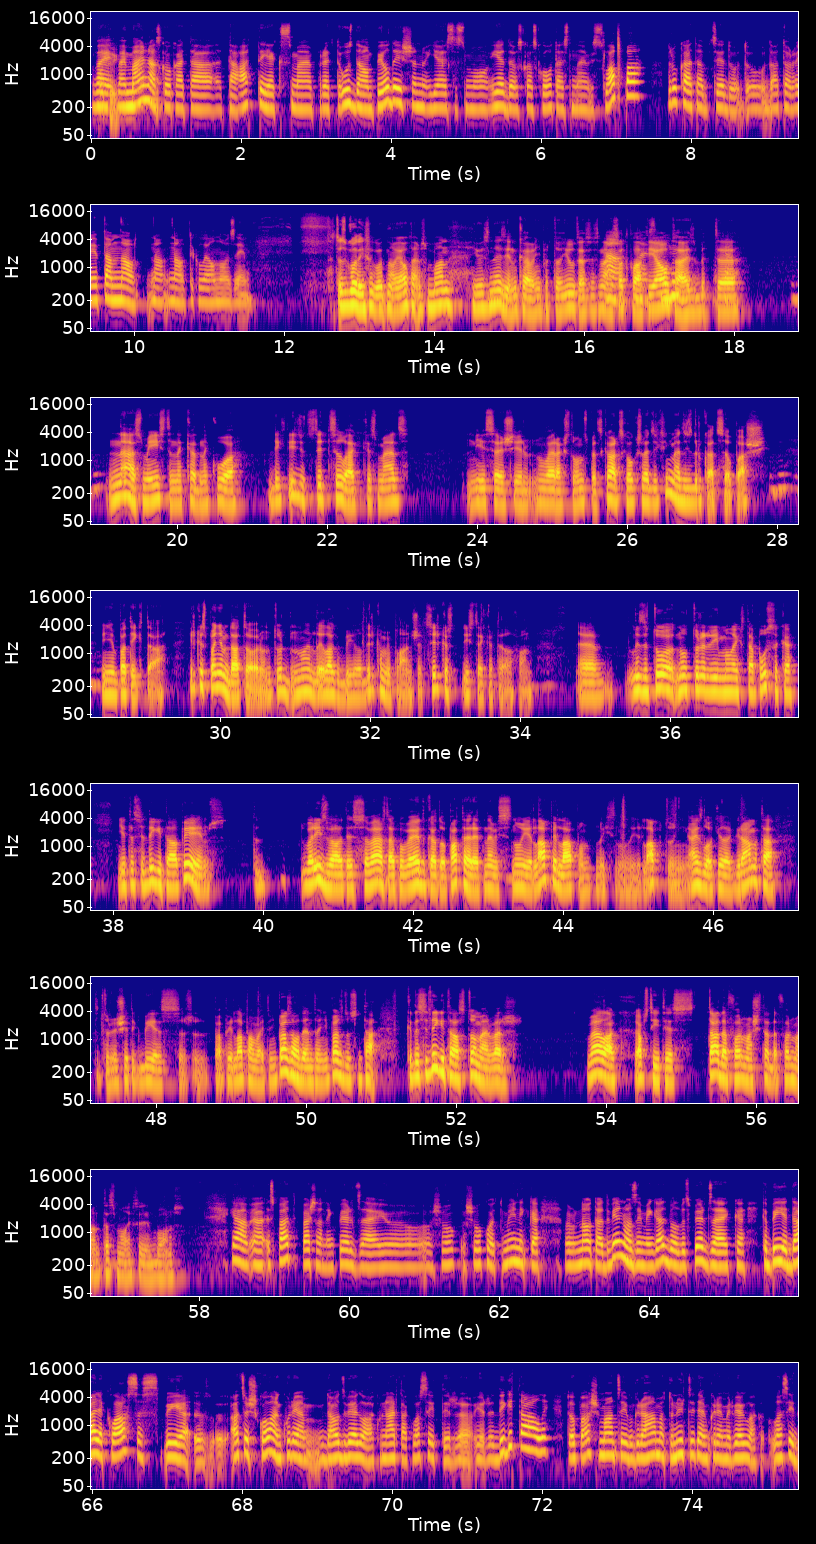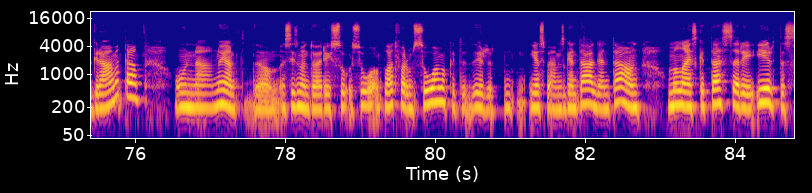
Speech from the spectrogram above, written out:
Vai, Patīk. vai mainās kaut kā tā, tā attieksme pret uzdevumu pildīšanu, ja es esmu iedevis kā skolotājs nevis lapā, drukātā, bet iedodu datorā, ja tam nav, nav, nav tik liela nozīme? Tas, godīgi sakot, nav jautājums man, jo es nezinu, kā viņi par to jūtas. Es neesmu ah, atklāti jautājis, bet okay. uh, neesmu īsti nekad neko dikti izjūtis. Ir cilvēki, kas mēdz, sevišķi ir nu, vairāk stundas pēc kārtas, kaut kas vajadzīgs, viņi mēdz izdrukāt sev paši. Viņiem patīk tā. Ir kas paņem datoru, un tur nu, ir lielāka bilde, ir kam ir planšets, ir kas iztiek ar telefonu. Līdz ar to nu, tur arī liekas, tā puse, ka, ja tas ir digitāli pieejams, tad var izvēlēties vērtāko veidu, kā to patērēt. Nevis, nu, ir labi, ir labi, un viss nu, ir labi, tu aizlūk, ieliek grāmatā. Tur ir šī tik bieza papīra lapām, vai viņi pazaudē, un viņi pazudus. Kad tas ir digitāls, tomēr var vēlāk apstīties tādā formā, šādā formā, un tas man liekas, ir bonus. Jā, es pati personīgi pieredzēju šo, šo ko tu mini, ka nav tāda viennozīmīga atbilde, bet pieredzēju, ka, ka bija daļa klases, bija atsevišķi skolēni, kuriem daudz vieglāk un ērtāk lasīt ir, ir digitāli to pašu mācību grāmatu, un ir citiem, kuriem ir vieglāk lasīt grāmatā. Un, nu, jā, es izmantoju arī so, so, platformu Soma, ka ir iespējams gan tā, gan tā. Un, un man liekas, ka tas arī ir tas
